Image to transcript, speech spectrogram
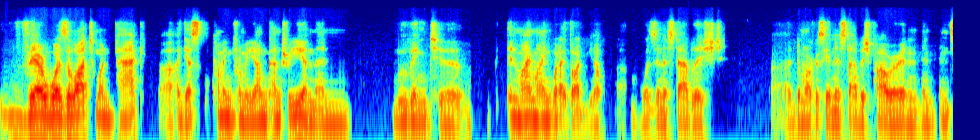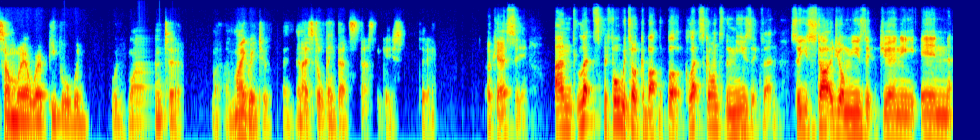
there was a lot to unpack, uh, I guess, coming from a young country and then moving to, in my mind, what I thought, you know, uh, was an established uh, democracy and established power and, and, and somewhere where people would, would want to uh, migrate to. And I still think that's, that's the case today. Okay, I see. And let's before we talk about the book, let's go on to the music then. So you started your music journey in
